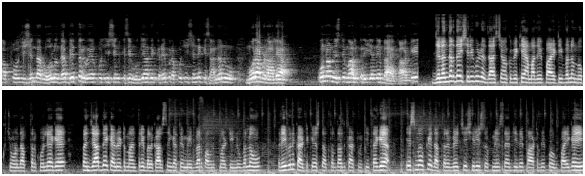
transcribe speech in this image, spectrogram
ਆਪੋਜੀਸ਼ਨ ਦਾ ਰੋਲ ਹੁੰਦਾ ਬਿਹਤਰ ਹੋਵੇ ਆਪੋਜੀਸ਼ਨ ਕਿਸੇ ਮੁੱਦਿਆਂ ਤੇ ਕਰੇ, ਪਰ ਆਪੋਜੀਸ਼ਨ ਨੇ ਕਿਸਾਨਾਂ ਨੂੰ ਮੋਹਰਾ ਬਣਾ ਲਿਆ। ਉਹਨਾਂ ਨੂੰ ਇਸਤੇਮਾਲ ਕਰੀ ਜਾਂਦੇ ਬਹਿਕਾ ਕੇ। ਜਲੰਧਰ ਦੇ ਸ਼੍ਰੀ ਗੁਰੂ ਰਵਿਦਾਸ ਚੌਂਕ ਵਿਖੇ ਆਮ ਆਦਮੀ ਪਾਰਟੀ ਵੱਲੋਂ ਮੁੱਖ ਚੋਣ ਦਫ਼ਤਰ ਖੋਲ੍ਹਿਆ ਗਿਆ ਪੰਜਾਬ ਦੇ ਕੈਬਨਿਟ ਮੰਤਰੀ ਬਲਕਾਰ ਸਿੰਘ ਅਤੇ ਉਮੀਦਵਾਰ ਪਵਨ ਕੁਮਾਰ ਟੀਨੂ ਵੱਲੋਂ ਰਿਬਨ ਕੱਟ ਕੇ ਇਸ ਦਫ਼ਤਰ ਦਾ ਉਦਘਾਟਨ ਕੀਤਾ ਗਿਆ। ਇਸ ਮੌਕੇ ਦਫ਼ਤਰ ਵਿੱਚ ਸ਼੍ਰੀ ਸੁਖਮਨੀ ਸਾਹਿਬ ਜੀ ਦੇ ਪਾਠ ਦੇ ਭੋਗ ਪਾਏ ਗਏ।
